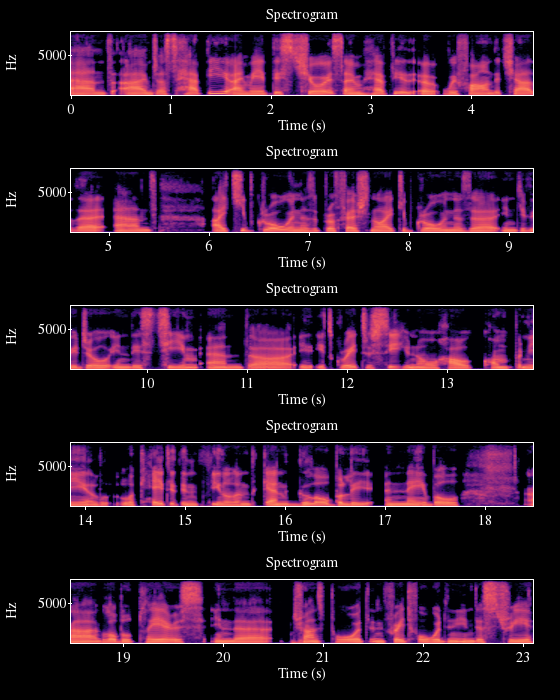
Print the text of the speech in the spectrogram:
And I'm just happy I made this choice. I'm happy uh, we found each other and I keep growing as a professional. I keep growing as an individual in this team, and uh, it, it's great to see, you know, how company located in Finland can globally enable uh, global players in the Mhm. transport and freight forwarding industry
